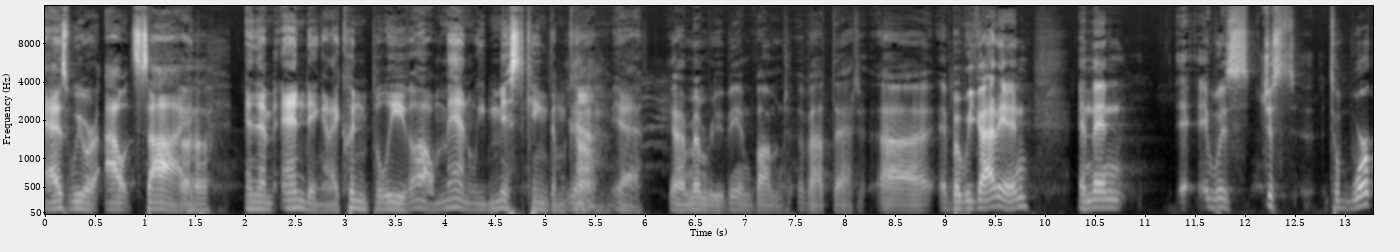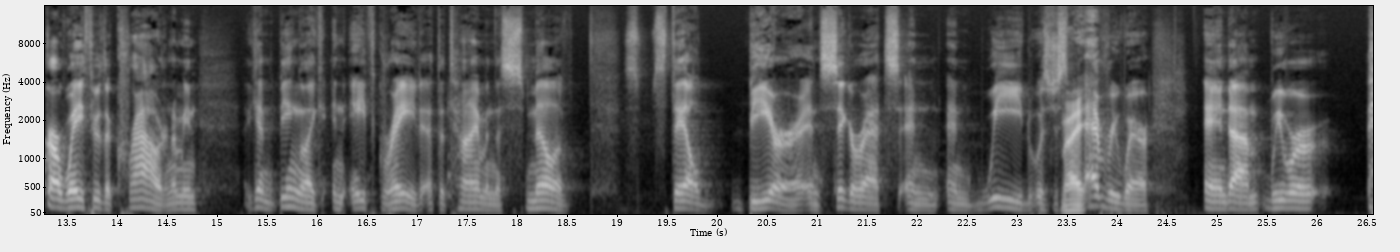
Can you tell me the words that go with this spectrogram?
as we were outside, Uh-huh. and them ending, and I couldn't believe, oh man, we missed Kingdom Come. Yeah, Yeah, I remember you being bummed about that. Uh, but we got in, and then it was just to work our way through the crowd. And I mean, again, being like in eighth grade at the time, and the smell of stale beer and cigarettes and and weed was just Right. everywhere. And um, we were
